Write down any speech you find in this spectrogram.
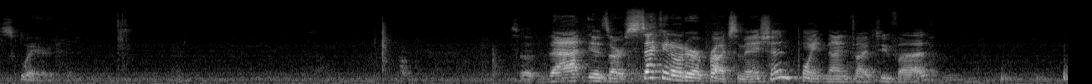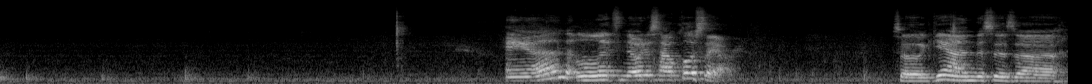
squared. So that is our second order approximation, 0.9525. And let's notice how close they are. So again, this is a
